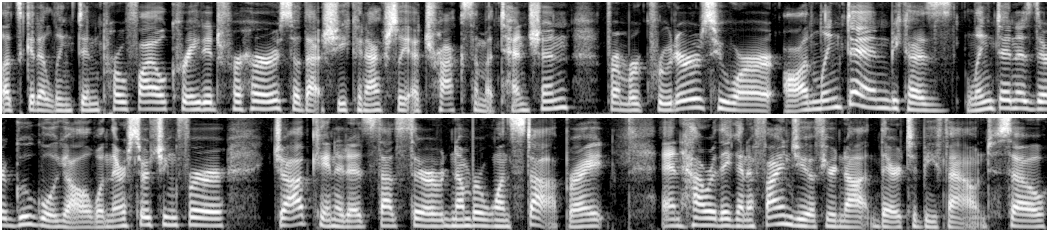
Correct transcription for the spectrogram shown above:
Let's get a LinkedIn profile created for her so that she can actually attract some attention from recruiters who are on LinkedIn because LinkedIn is their Google, y'all. When they're searching for job candidates, that's their number one stop, right? And how are they going to find you if you're not there to be found? So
